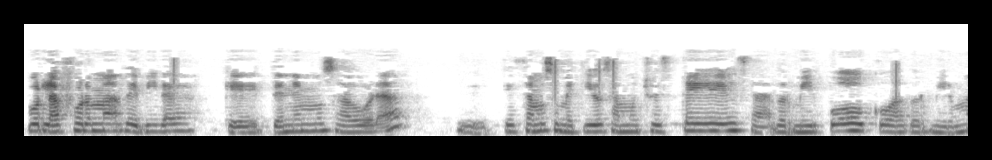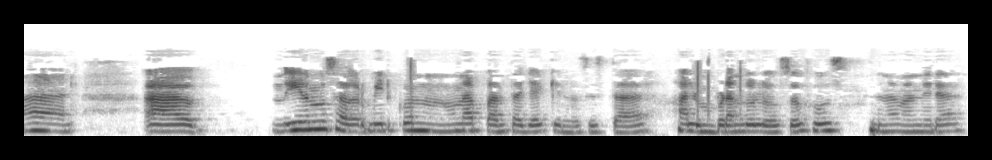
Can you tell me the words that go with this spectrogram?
por la forma de vida que tenemos ahora, eh, que estamos sometidos a mucho estrés, a dormir poco, a dormir mal, a irnos a dormir con una pantalla que nos está alumbrando los ojos de una manera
